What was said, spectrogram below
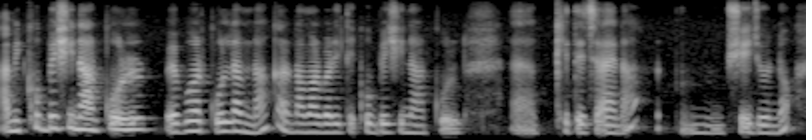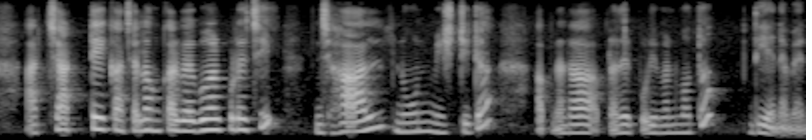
আমি খুব বেশি নারকোল ব্যবহার করলাম না, কারণ আমার বাড়িতে খুব বেশি নারকোল খেতে চায় না সেই জন্য। আর চারটে কাঁচা লঙ্কার ব্যবহার করেছি। ঝাল, নুন, মিষ্টিটা আপনারা আপনাদের পরিমাণ মতো দিয়ে নেবেন।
